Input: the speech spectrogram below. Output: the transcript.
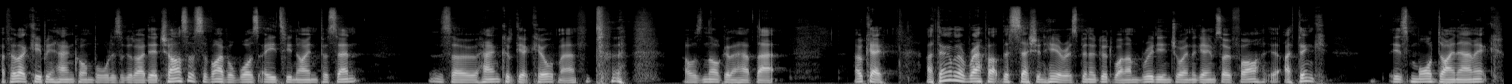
I feel like keeping Hank on board is a good idea. Chance of survival was 89%, so Hank could get killed, man. I was not going to have that. Okay, I think I'm going to wrap up this session here. It's been a good one. I'm really enjoying the game so far. I think it's more dynamic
